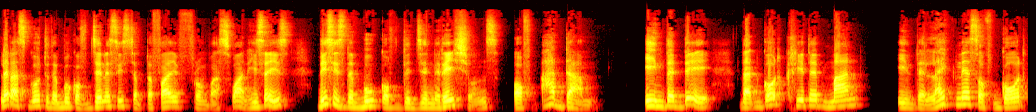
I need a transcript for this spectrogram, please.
let us go to the book of Genesis, chapter 5, from verse 1. He says, This is the book of the generations of Adam. In the day that God created man in the likeness of God,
